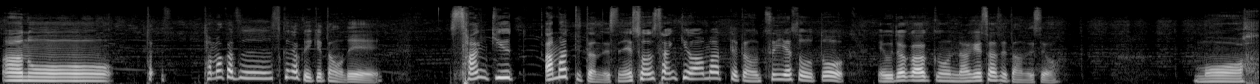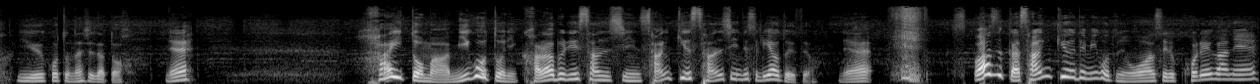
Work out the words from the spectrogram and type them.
あの球数少なくいけたので、3球余ってたんですね。その3球余ってたのを費やそうと、え宇田川君を投げさせたんですよ。もう、言うことなしだと。ね。ハイトマー、見事に空振り三振、3球三振でスリアウトですよ。ね。わずか3球で見事に終わらせる。これがね、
